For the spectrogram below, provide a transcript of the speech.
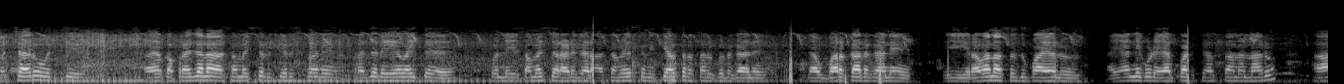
వచ్చారు వచ్చి ఆ యొక్క ప్రజల సమస్యలు తెలుసుకొని ప్రజలు ఏవైతే కొన్ని సమస్యలు అడిగారో ఆ సమస్య నిత్యావసర సరుకులు కానీ బరకాలు కానీ ఈ రవాణా సదుపాయాలు అవన్నీ కూడా ఏర్పాటు చేస్తానన్నారు. ఆ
